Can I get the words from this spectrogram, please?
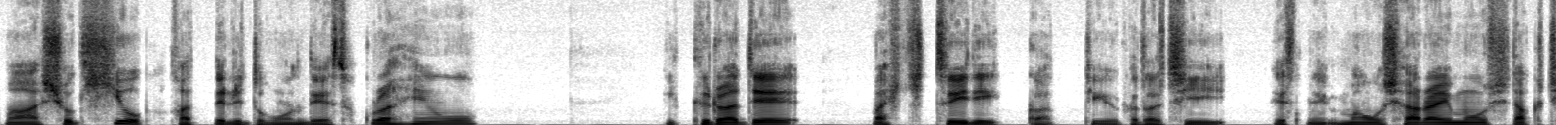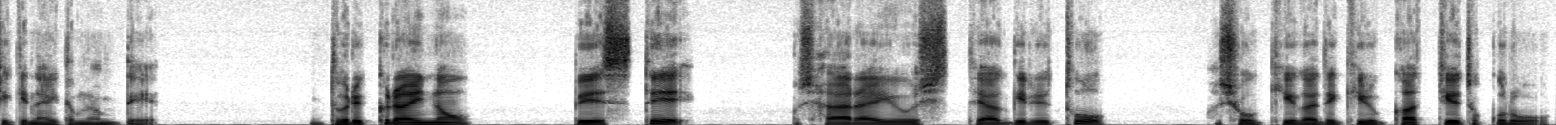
まあ、初期費用かかってると思うんで、そこら辺をいくらで、まあ、引き継いでいくかっていう形ですね。まあ、お支払いもしなくちゃいけないと思うんで、どれくらいのベースでお支払いをしてあげると、承継ができるかっていうところを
